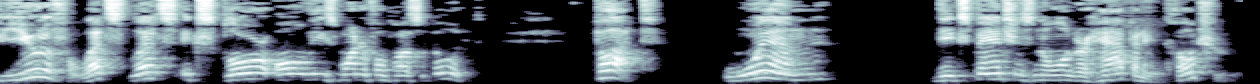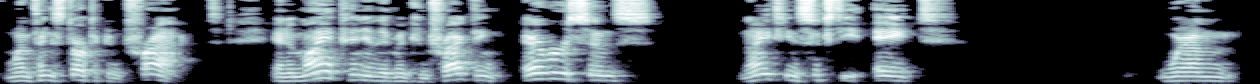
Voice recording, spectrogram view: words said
beautiful. Let's, let's explore all these wonderful possibilities. But when the expansion is no longer happening culturally, when things start to contract, and in my opinion, they've been contracting ever since 1968 when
